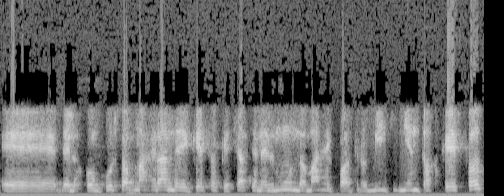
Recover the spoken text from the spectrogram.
eh, de los concursos más grandes de quesos que se hace en el mundo, más de 4.500 quesos,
